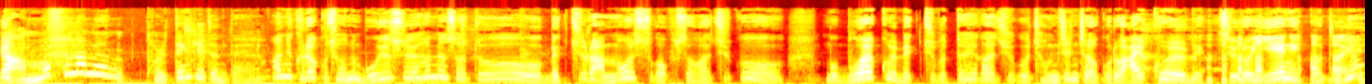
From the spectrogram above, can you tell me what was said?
안 먹고 나면 덜 땡기던데. 아니 그래갖고 저는 모유 수유하면서도 맥주를 안 먹을 수가 없어가지고 뭐 무알콜 맥주부터 해가지고 점진적으로 알콜 맥주로 이행했거든요.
